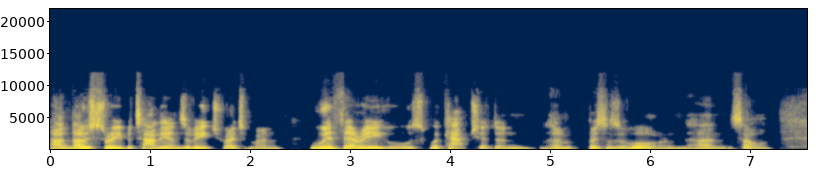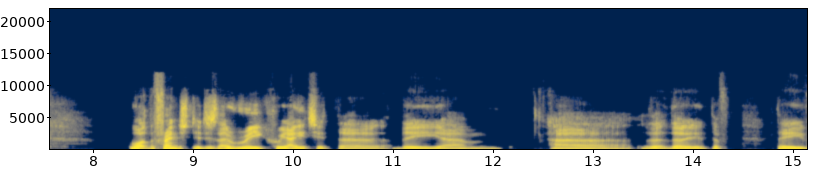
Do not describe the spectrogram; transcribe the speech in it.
and those three battalions of each regiment, with their eagles, were captured and, and prisoners of war and, and so on. What the French did is they recreated the the um, uh, the, the the the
